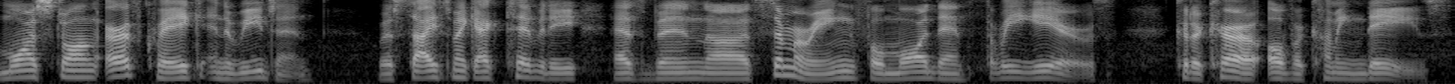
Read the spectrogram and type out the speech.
More strong earthquake in the region where seismic activity has been uh, simmering for more than three years, could occur over coming days.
